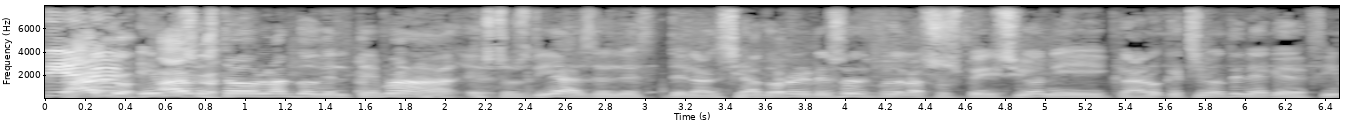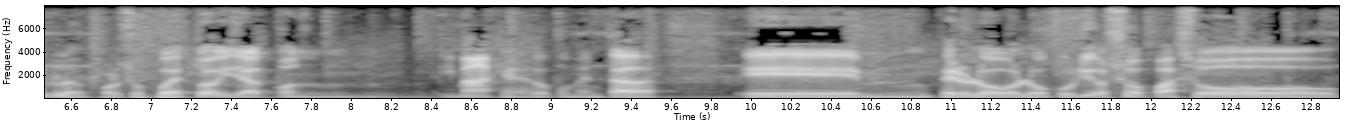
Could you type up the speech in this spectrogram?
metieron. hemos estado hablando del tema estos días, del, del ansiado regreso después de la suspensión, y claro que Chino tenía que decirlo. por supuesto, y ya con imágenes documentadas. Eh, pero lo, lo curioso pasó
